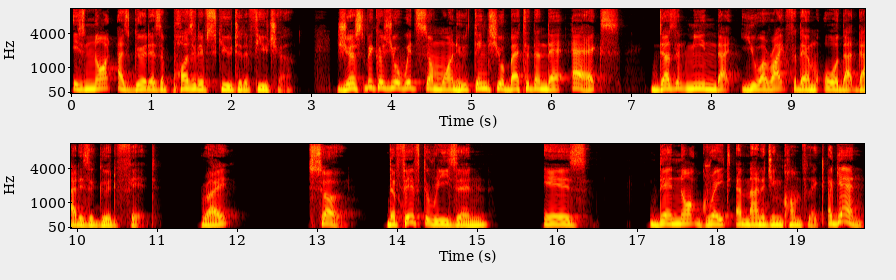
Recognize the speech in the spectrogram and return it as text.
is not as good as a positive skew to the future. Just because you're with someone who thinks you're better than their ex doesn't mean that you are right for them or that that is a good fit, right? So, the fifth reason is they're not great at managing conflict. Again,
